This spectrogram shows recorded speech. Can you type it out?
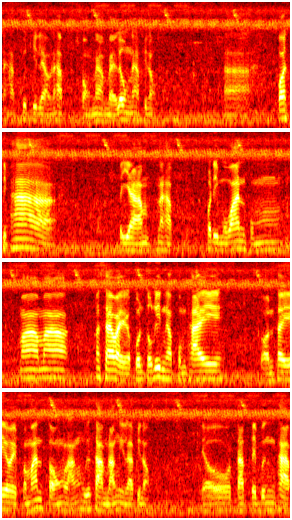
นะครับชุดที่แล้วนะครับของน้ำไหลลงนะครับพี่น้องอ่าก้อนสิบห้าพยายามนะครับพอดีเมื่อวานผมมามามาใส่ไว้กับคนตกดินครับ ผมไทยตอนใส่ไว้ประมาณสองหลังหรือสามหลังนี่แหละพี่น้องเดี๋ยวตัดไปเบิ้งภาพ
